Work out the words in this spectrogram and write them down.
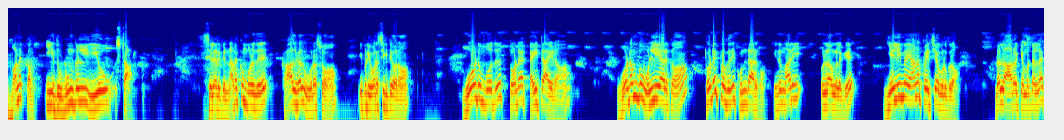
வணக்கம். இது உங்கள் யூ ஸ்டார். சிலருக்கு நடக்கும் பொழுது கால்கள் உரசும். இப்படி உரசிக்கிட்டே வரும். ஓடும்போது தொடை டைட் ஆகிடும் உடம்பு ஒல்லியாக இருக்கும். தொடைப்பகுதி குண்டாக இருக்கும். இது மாதிரி உள்ளவங்களுக்கு எளிமையான பயிற்சியாக கொடுக்குறோம். உடல் ஆரோக்கியம் மட்டும் இல்லை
